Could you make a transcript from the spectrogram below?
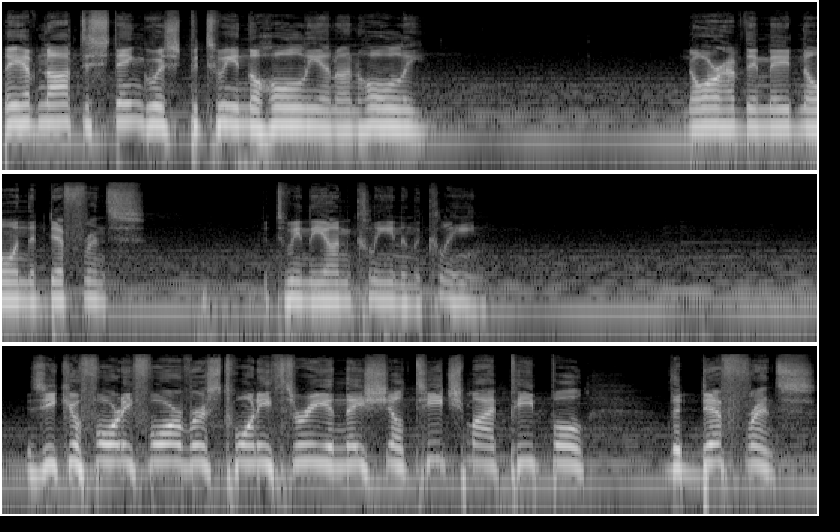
They have not distinguished between the holy and unholy, nor have they made known the difference between the unclean and the clean. Ezekiel 44, verse 23 And they shall teach my people the difference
